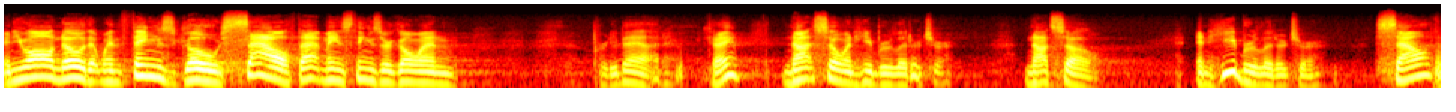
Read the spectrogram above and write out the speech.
And you all know that when things go south, that means things are going pretty bad. Okay? Not so in Hebrew literature. Not so. In Hebrew literature, south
